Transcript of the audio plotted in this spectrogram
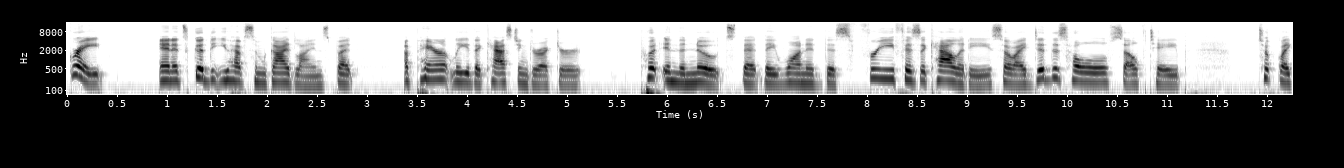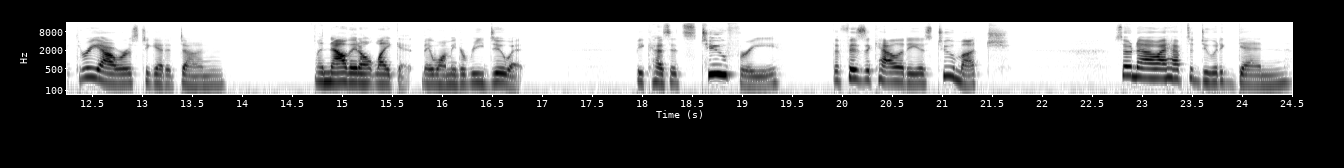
great and it's good that you have some guidelines, but apparently the casting director put in the notes that they wanted this free physicality. So I did this whole self tape. Took like three hours to get it done. And now they don't like it. They want me to redo it because it's too free. The physicality is too much. So now I have to do it again.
